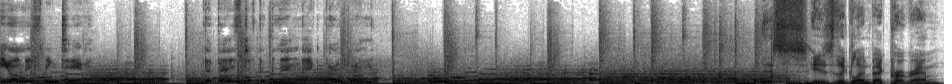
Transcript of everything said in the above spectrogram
You're listening to the best of the Glenn Beck program. Is the Glenn Beck program.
